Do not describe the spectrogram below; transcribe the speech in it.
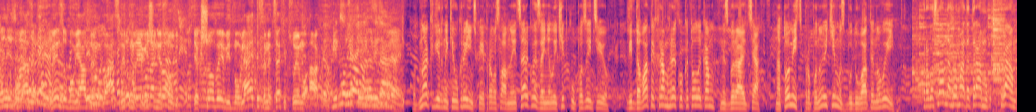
Ми не зобов'язані. ми зобов'язуємо вас виконати рішення суду. Якщо ви відмовляєтеся, ми це фіксуємо актом. Фіксуйте, ми відмовляємо. Однак вірники Української православної церкви зайняли чітку позицію: віддавати храм греко-католикам не збираються. Натомість пропонують їм збудувати новий. Православна громада храм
